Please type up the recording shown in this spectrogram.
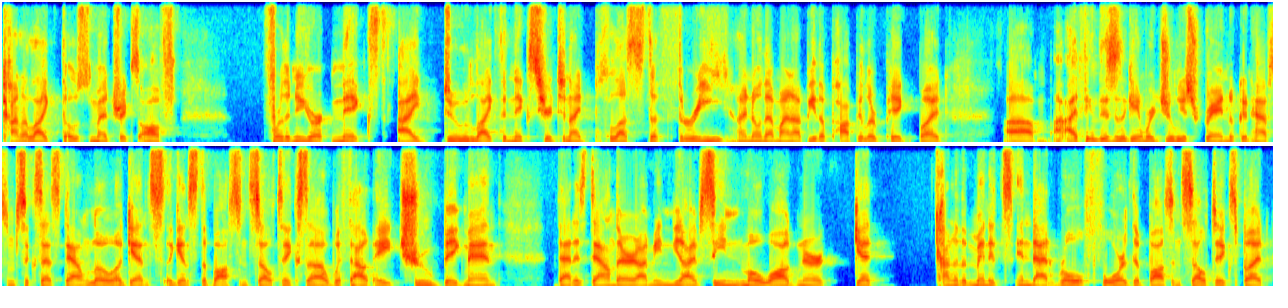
kind of like those metrics off for the New York Knicks. I do like the Knicks here tonight plus the three. I know that might not be the popular pick, but um, I think this is a game where Julius Randle can have some success down low against against the Boston Celtics uh, without a true big man that is down there. I mean, I've seen Mo Wagner get kind of the minutes in that role for the Boston Celtics, but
